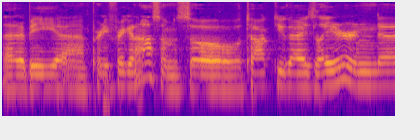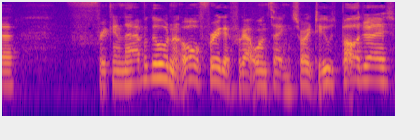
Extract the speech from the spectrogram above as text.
that'd be uh, pretty freaking awesome. So talk to you guys later, and uh, freaking have a good one. Oh, frig, I forgot one thing. Sorry, tubes. Apologize.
